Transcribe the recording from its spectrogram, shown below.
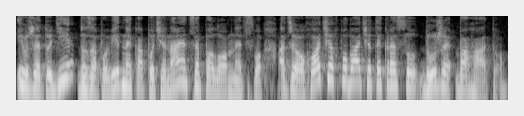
І вже тоді до заповідника починається паломництво, адже охочих побачити красу дуже багато.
